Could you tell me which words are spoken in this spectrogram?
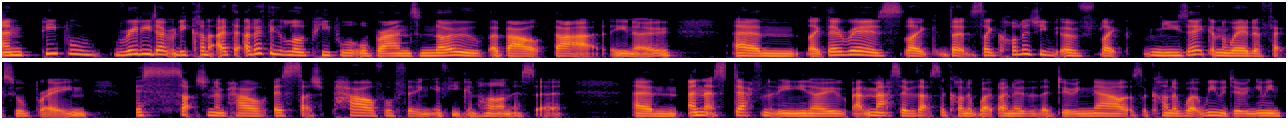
And people really don't really kind of, I, th- I don't think a lot of people or brands know about that, you know. Um, like there is like that psychology of like music and the way it affects your brain is such an empower is such a powerful thing if you can harness it. Um, and that's definitely, you know, at Massive, that's the kind of work I know that they're doing now. That's the kind of work we were doing. I mean,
